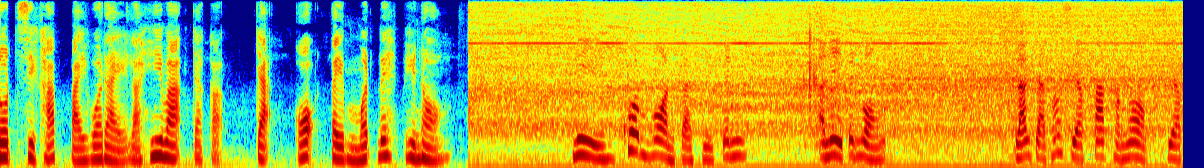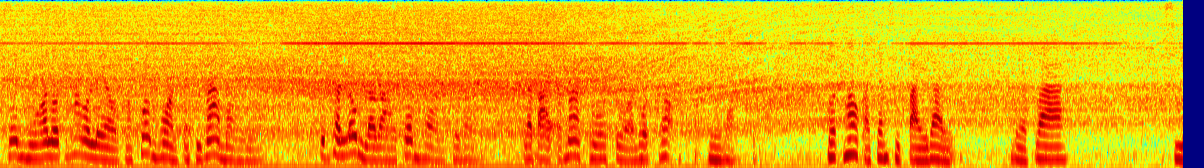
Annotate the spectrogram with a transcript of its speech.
รถสิครับไปว่าใดละหิมะจะกะจะเกาะเต็มมดเด้พี่น้อง นี่ความห่อนกะสิเป็น อันนี้เป็นหมองหลังจากเขาเสียบปลั๊กข้างนอกเสียบเส้นหัวรถเท้าแล้วกับความห่อนกะสิมาหมองนี้เป็นพัดลมระบายความห่อนคือว่าระบายออกมาทัวตัวรถเนาะนี่แหละ รถเท้ากับจังสิไปได้แบบว่าสิ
